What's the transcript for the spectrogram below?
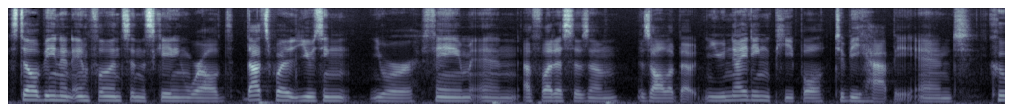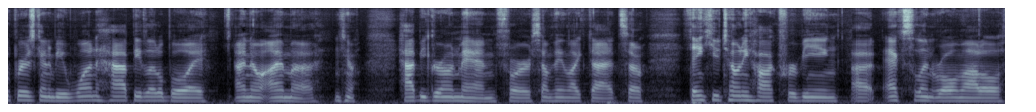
still being an influence in the skating world. That's what using your fame and athleticism is all about. Uniting people to be happy and Cooper is going to be one happy little boy. I know I'm a you know happy grown man for something like that. So thank you Tony Hawk for being an excellent role model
